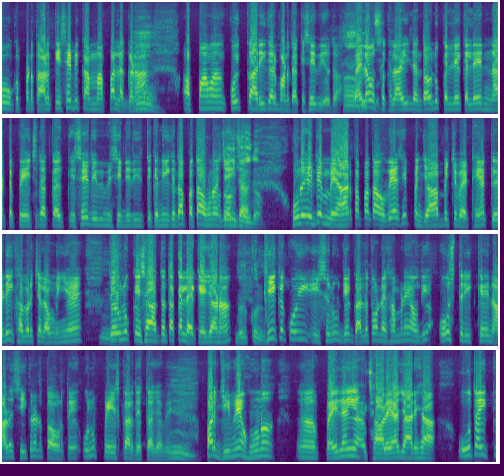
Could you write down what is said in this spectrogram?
ਘੋਖ ਪੜਤਾਲ ਕਿਸੇ ਵੀ ਕੰਮ ਆਪਾਂ ਲੱਗਣਾ ਆਪਾਂ ਵਾਂ ਕੋਈ ਕਾਰੀਗਰ ਬਣਦਾ ਕਿਸੇ ਵੀ ਉਹਦਾ। ਪਹਿਲਾਂ ਉਹ। ਸਿਖਲਾਈ ਲੈਂਦਾ ਉਹਨੂੰ ਕੱਲੇ ਕੱਲੇ ਨਟ ਪੇਚ ਦਾ ਕਿਸੇ ਦੀ ਵੀ ਮਸ਼ੀਨਰੀ ਦੀ ਤਕਨੀਕ ਦਾ ਪਤਾ ਹੋਣਾ ਚਾਹੀਦਾ। ਹੁਣ ਇਹਦੇ ਮਿਆਰ ਤਾਂ ਪਤਾ ਹੋਵੇ ਅਸੀਂ ਪੰਜਾਬ ਵਿੱਚ ਬੈਠੇ ਆ ਕਿਹੜੀ ਖਬਰ ਚਲਾਉਣੀ ਹੈ ਤੇ ਉਹਨੂੰ ਕਿਸ ਹੱਦ ਤੱਕ ਲੈ ਕੇ ਜਾਣਾ। ਠੀਕ ਕੋਈ ਇਸ ਨੂੰ ਜੇ ਗੱਲ ਤੁਹਾਡੇ ਸਾਹਮਣੇ ਆਉਂਦੀ ਉਸ ਤਰੀਕੇ ਨਾਲ ਸੀਕ੍ਰੇਟ ਤੌਰ ਤੇ ਉਹਨੂੰ ਪੇਸ਼ ਕਰ ਦਿੱਤਾ ਜਾਵੇ। ਪਰ ਜਿਵੇਂ ਹੁਣ ਪਹਿਲਾਂ ਹੀ ਉਛਾਲਿਆ ਜਾ ਰਿਹਾ। ਉਹ ਤਾਂ ਇੱਕ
